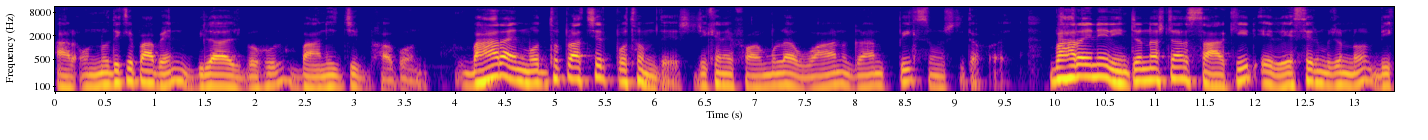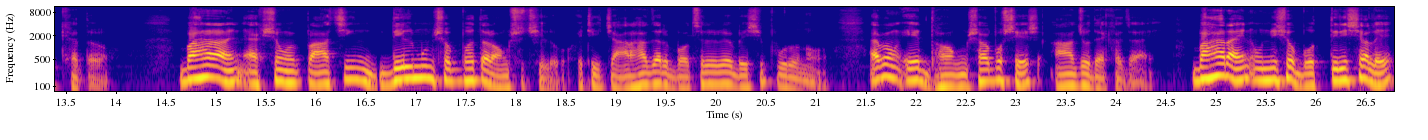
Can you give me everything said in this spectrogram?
আর অন্যদিকে পাবেন বিলাসবহুল বাণিজ্যিক ভবন। বাহারাইন মধ্যপ্রাচ্যের প্রথম দেশ, যেখানে ফর্মুলা ওয়ান গ্র্যান্ড পিক্স অনুষ্ঠিত হয়। বাহারাইনের ইন্টারন্যাশনাল সার্কিট এই রেসের জন্য বিখ্যাত। বাহরাইন একসময় প্রাচীন দিলমুন সভ্যতার অংশ ছিল। এটি চার হাজার বছরেরও বেশি পুরনো এবং এর ধ্বংসাবশেষ আজও দেখা যায়। বাহরাইন উনিশশো বত্রিশ সালে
